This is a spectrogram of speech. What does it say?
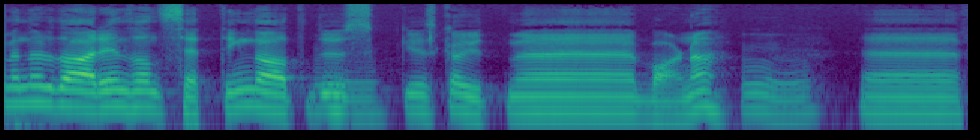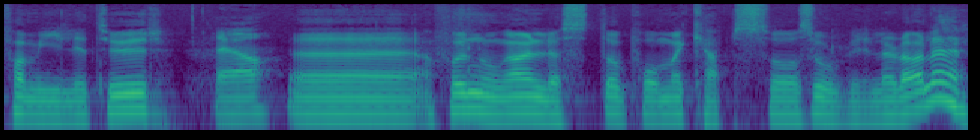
men når du da er i en sånn setting, da, at du Mm. sk skal ut med barna, Mm. eh, familietur, Ja. Eh, får du noen gang lyst til å på med caps og solbriller da, eller?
